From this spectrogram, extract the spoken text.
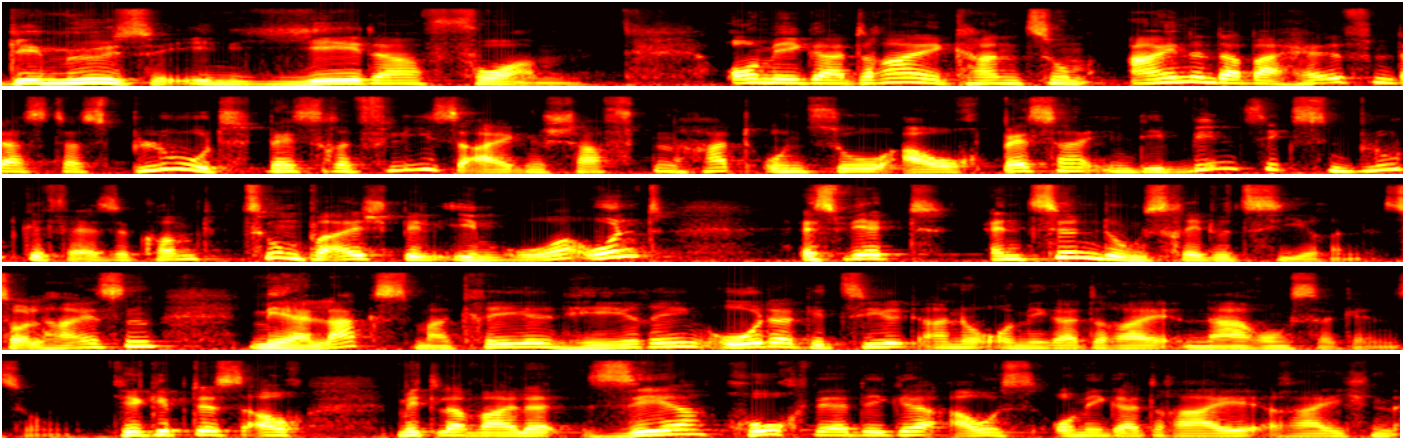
Gemüse in jeder Form. Omega-3 kann zum einen dabei helfen, dass das Blut bessere Fließeigenschaften hat und so auch besser in die winzigsten Blutgefäße kommt, zum Beispiel im Ohr. Und es wirkt entzündungsreduzierend. Soll heißen, mehr Lachs, Makrelen, Hering oder gezielt eine Omega-3-Nahrungsergänzung. Hier gibt es auch mittlerweile sehr hochwertige aus Omega-3 reichen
